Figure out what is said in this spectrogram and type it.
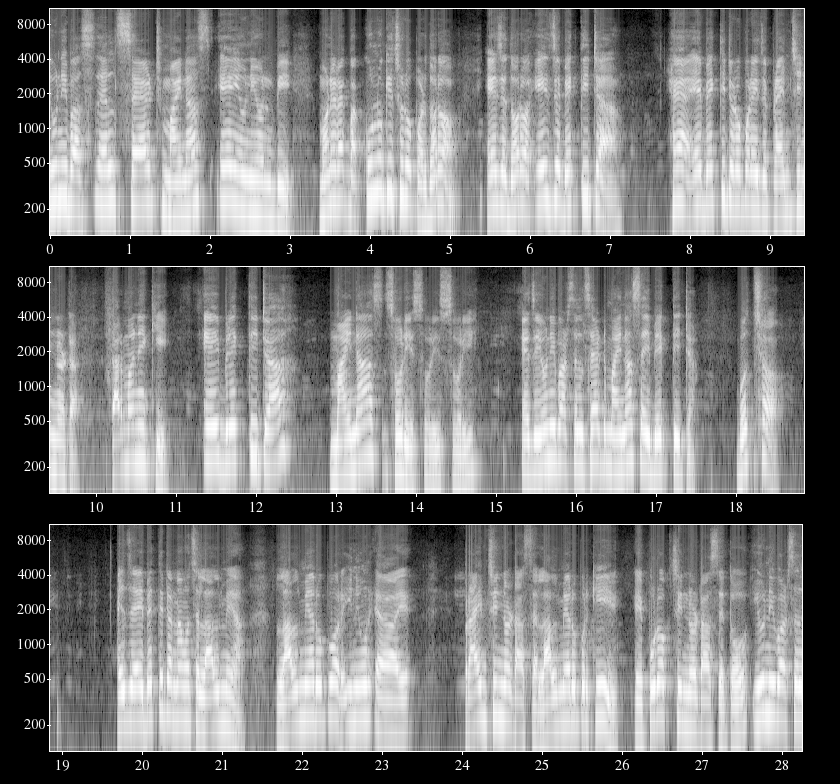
universal set minus A union B মনে রাখবা, কোনো কিছুর উপর, ধরো এই যে ধরো, এই যে ব্যক্তিটা হ্যাঁ এই ব্যক্তিটার উপর এই যে প্রাইম চিহ্নটা, তার মানে কি? এই ব্যক্তিটা মাইনাস, সরি সরি সরি, এই যে ইউনিভার্সাল সেট মাইনাস এই ব্যক্তিটা, বুঝছ? এই যে এই ব্যক্তিটার নাম হচ্ছে লাল মিয়া। লাল মিয়ার উপর প্রাইম চিহ্নটা আছে। লাল মিয়ার উপর কি? এই পূরক চিহ্নটা আছে। তো ইউনিভার্সাল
